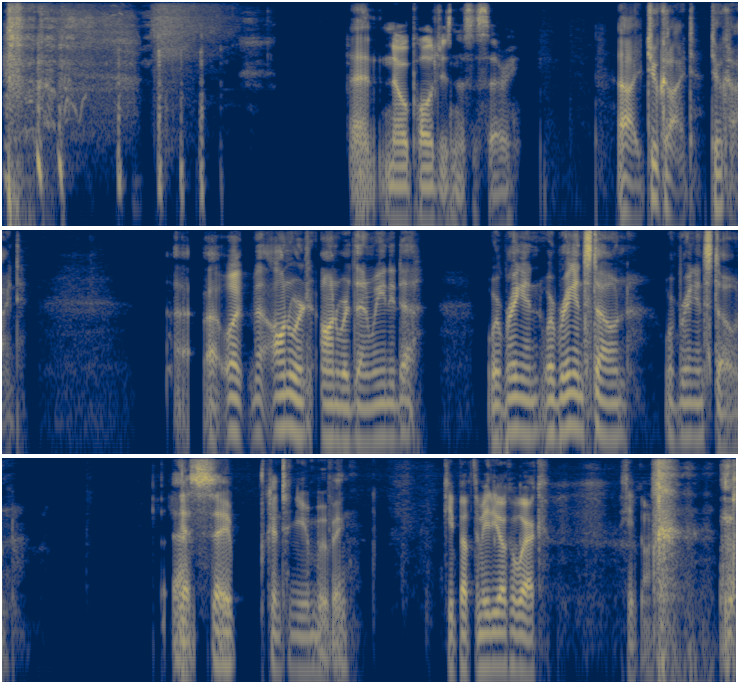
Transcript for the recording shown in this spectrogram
and No apologies necessary. uh, too kind, too kind. Uh, uh, well, onward, onward. Then we need to. We're bringing, we're bringing stone. We're bringing stone. And Yes. they continue moving. Keep up the mediocre work. Keep going.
